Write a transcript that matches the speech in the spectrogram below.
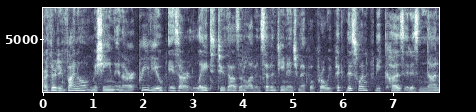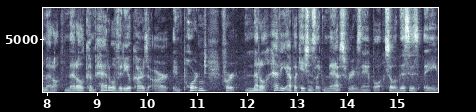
Our third and final machine in our preview is our late 2011 17 inch MacBook Pro. We picked this one because it is non metal. Metal compatible video cards are important for metal heavy applications like maps, for example. So, this is a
